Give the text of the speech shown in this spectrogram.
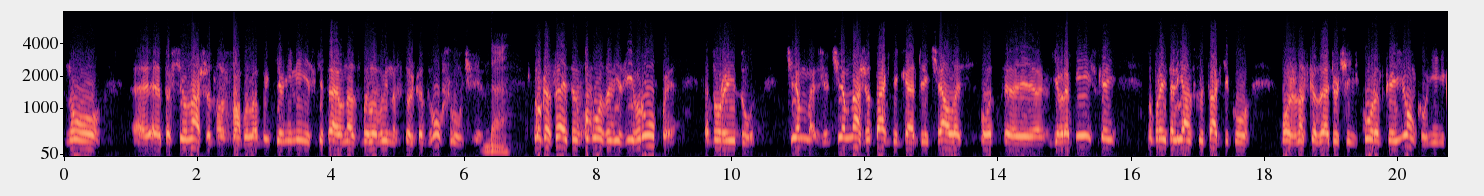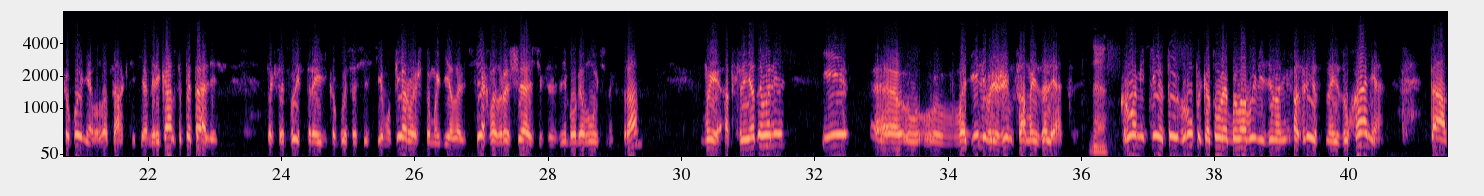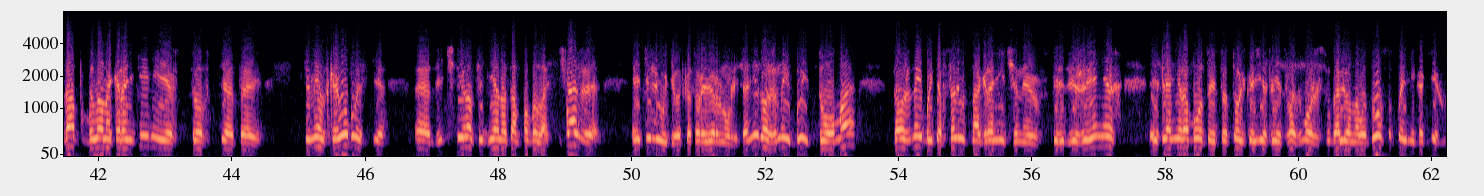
ну, э, это все наше должно было быть. Тем не менее, с Китая у нас было вынос только двух случаев. Да. Что касается завозов из Европы, которые идут, чем, чем наша тактика отличалась от э, европейской, ну, про итальянскую тактику можно сказать очень коротко и емко, у нее никакой не было тактики. Американцы пытались так сказать, выстроить какую-то систему. Первое, что мы делали, всех возвращающихся из неблагополучных стран мы обследовали и э, вводили в режим самоизоляции. Да. Кроме те, той группы, которая была вывезена непосредственно из Уханя, та, она была на карантине в, в, в этой в Тюменской области, 14 э, дней она там побыла. Сейчас же эти люди, вот, которые вернулись, они должны быть дома, должны быть абсолютно ограничены в передвижениях. Если они работают, то только если есть возможность удаленного доступа и никаких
